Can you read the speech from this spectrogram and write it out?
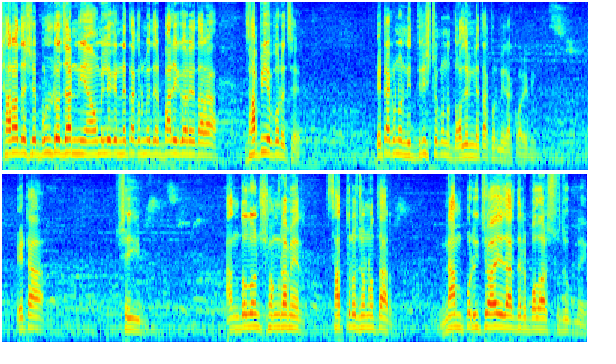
সারা দেশে বুলডোজার নিয়ে আওয়ামী লীগের নেতাকর্মীদের বাড়িঘরে তারা ঝাঁপিয়ে পড়েছে। এটা কোনো নির্দিষ্ট কোনো দলের নেতাকর্মীরা করেনি। এটা সেই আন্দোলন সংগ্রামের ছাত্র জনতার নাম পরিচয়ে যাদের বলার সুযোগ নেই।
